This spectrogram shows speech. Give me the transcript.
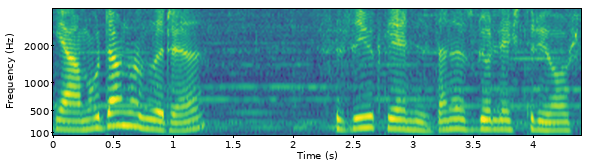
Yağmur damlaları sizi yüklerinizden özgürleştiriyor.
